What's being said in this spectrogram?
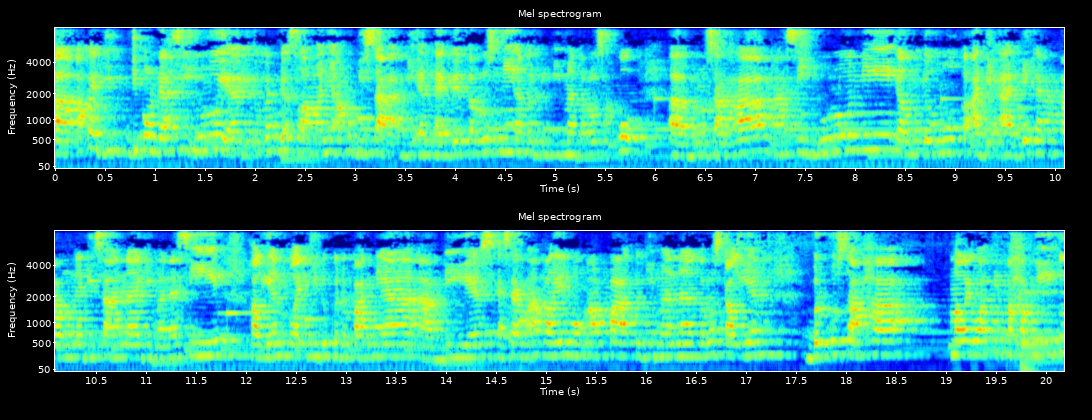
uh, apa ya, di, di pondasi dulu ya gitu kan. Nggak selamanya aku bisa di NTB terus nih atau di Bima terus. Aku uh, berusaha ngasih dulu nih ilmu-ilmu ke adik-adik karena taruna di sana. Gimana sih kalian plan hidup ke depannya? Habis SMA kalian mau apa atau gimana? Terus kalian berusaha melewati tahapnya itu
